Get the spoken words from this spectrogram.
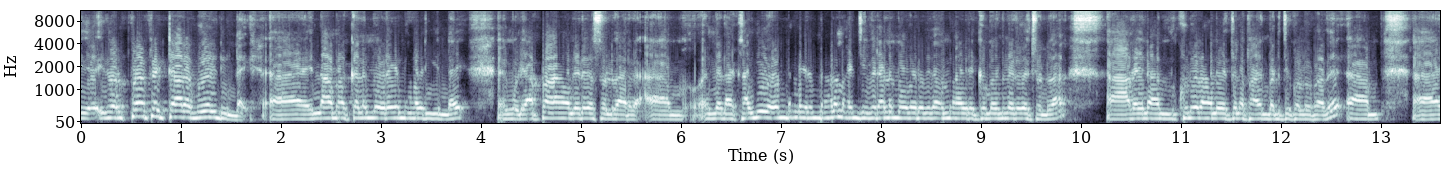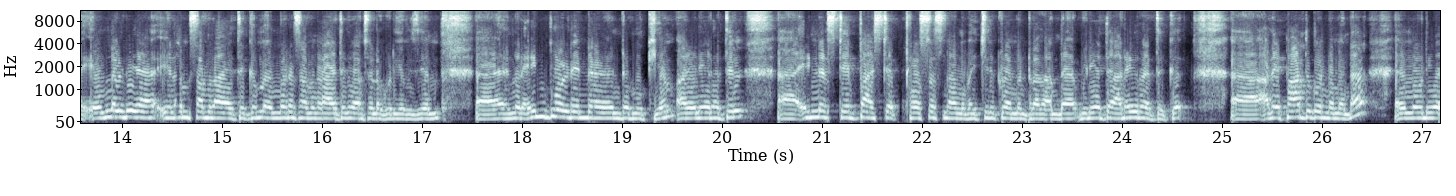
இது- ஒரு பெர்ஃபெக்டான வேர்ல்டு இல்லை எல்லா மக்களும் ஒரே மாதிரி இல்லை எங்களுடைய அப்பா என்னிடம் சொல்வார் ஆம், எங்களோட கை ஒன்றில் இருந்தாலும் அஞ்சு விரலும் ஒவ்வொரு விதமா இருக்கும் என்று சொல்லுவார் சொல்வார் அதை நான் குளிராலயத்தில் பயன்படுத்திக் கொள்கிறது எங்களுடைய இளம் சமுதாயத்துக்கும் எங்களுடைய சமுதாயத்துக்கும் நான் சொல்லக்கூடிய விஷயம் ஆஹ், எங்களுடைய என் என்ன என்று முக்கியம். அதே நேரத்தில் ஆஹ், என்ன ஸ்டெப் பை ஸ்டெப் ப்ராசஸ் நாங்கள் வச்சிருக்கிறோம் என்ற அந்த விடயத்தை அடைகிறதுக்கு அதை பார்த்து கொண்டோம் என்றால் எங்களுடைய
